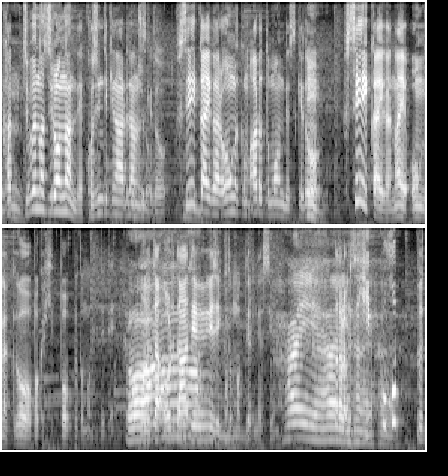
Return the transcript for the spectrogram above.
か自分の持論なんで個人的なあれなんですけど不正解がある音楽もあると思うんですけど、うん。不正解がない音楽を僕はヒップホップと思ってて。オルタオルタナティブミュージックと思ってるんですよ。はいはいはいだから別にヒップホップっ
